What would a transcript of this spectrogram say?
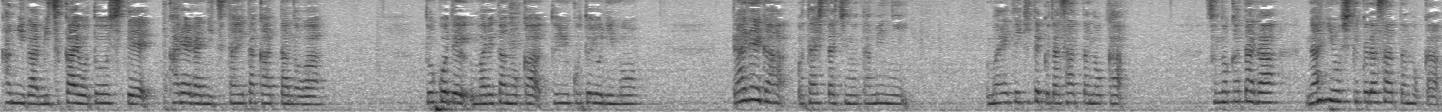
神が見つかいを通して彼らに伝えたかったのはどこで生まれたのかということよりも誰が私たちのために生まれてきてくださったのかその方が何をしてくださったのか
